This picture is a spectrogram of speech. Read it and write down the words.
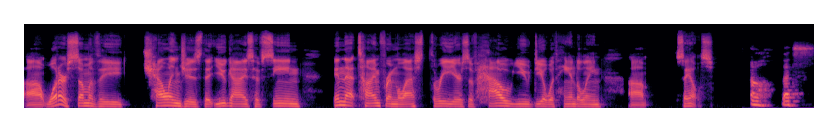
Uh, what are some of the challenges that you guys have seen in that time frame, the last three years, of how you deal with handling um, sales? Oh, that's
